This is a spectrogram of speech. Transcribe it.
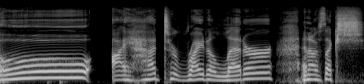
Oh, I had to write a letter. And I was like, Shh,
